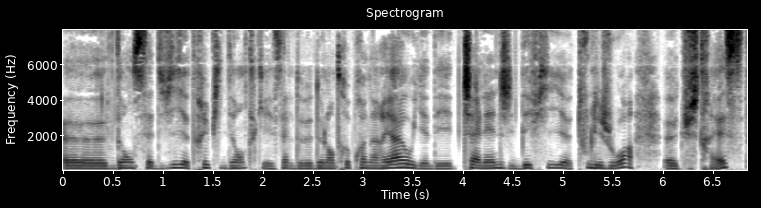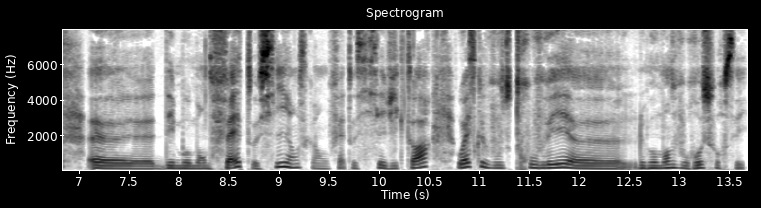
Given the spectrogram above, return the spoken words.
dans cette vie trépidante qui est celle de, l'entrepreneuriat où il y a des challenges, des défis tous les jours, du stress, des moments de fête aussi, hein, parce qu'on fête aussi ses victoires. Où est-ce que vous trouvez le moment de vous ressourcer?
